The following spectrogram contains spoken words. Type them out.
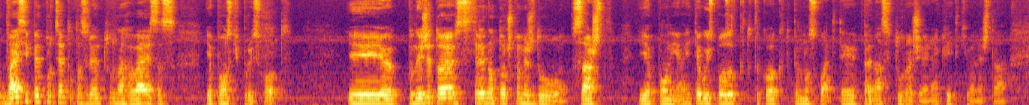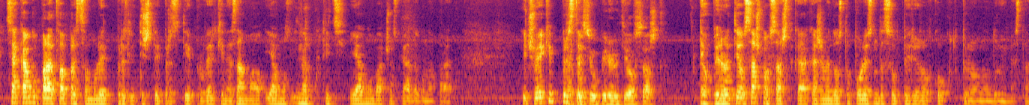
25% от населението на Хавай е с японски происход. И понеже той е средна точка между САЩ и Япония и те го използват като такова, като примерно склад и те пренасят оръжие, някакви такива неща. Сега как го правят това през самолет, през летищата и през тия проверки, не знам, явно и наркотици. Явно обаче успяват да го направят. И човек е те си оперират и в САЩ. Те оперират и в САЩ, но в САЩ, така да кажем, е доста по-лесно да се оперира, отколкото примерно на други места.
